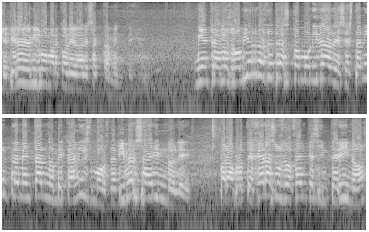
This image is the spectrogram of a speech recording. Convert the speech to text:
que tienen el mismo marco legal exactamente. Mientras los gobiernos de otras comunidades están implementando mecanismos de diversa índole para proteger a sus docentes interinos,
